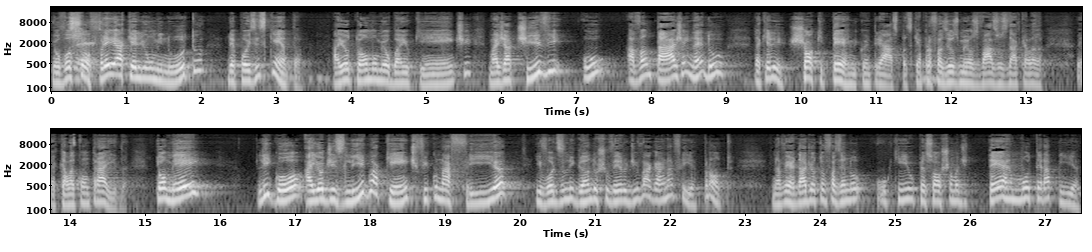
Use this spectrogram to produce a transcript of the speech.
Eu vou certo. sofrer aquele um minuto, depois esquenta. Aí eu tomo o meu banho quente, mas já tive o, a vantagem né, do, daquele choque térmico, entre aspas, que é para fazer os meus vasos dar aquela, aquela contraída. Tomei, ligou, aí eu desligo a quente, fico na fria, e vou desligando o chuveiro devagar na fria. Pronto. Na verdade, eu estou fazendo o que o pessoal chama de termoterapia.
